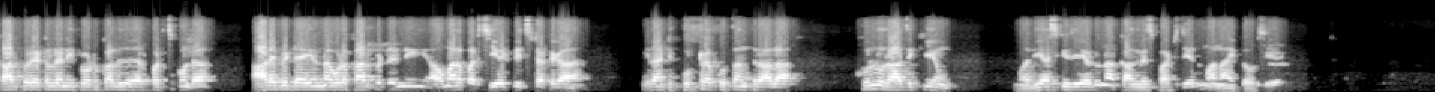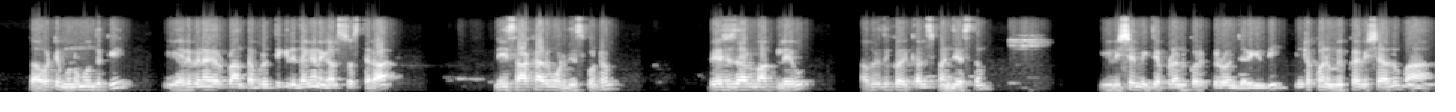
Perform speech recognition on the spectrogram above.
కార్పొరేటర్లని ప్రోటోకాల్ ఏర్పరచకుండా ఆడబిడ్డ అయి ఉన్నా కూడా కార్పొరేటర్ని అవమానపరిచి ఏడిపించేటట్టుగా ఇలాంటి కుట్ర కుతంత్రాల కుళ్ళు రాజకీయం మర్యాస్కి చేయడు నా కాంగ్రెస్ పార్టీ చేయదు మా నాయకులు ఎవరు చేయడు కాబట్టి మునుముందుకి ఈ ఎల్బీనగర్ ప్రాంత అభివృద్ధికి నిజంగానే కలిసి వస్తారా? నీ సహకారం కూడా తీసుకుంటాం. వేషజాలు మాకు లేవు. అభివృద్ధి కలిసి పనిచేస్తాం. ఈ విషయం మీకు చెప్పడానికి కొరకు జరిగింది. ఇంకా కొన్ని ముఖ్య విషయాలు మా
